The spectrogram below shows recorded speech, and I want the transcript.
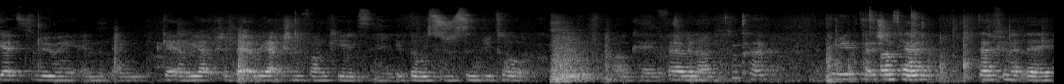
get through it and, and get a reaction, better reaction from kids if there was to just simply talk. Okay, fair enough. Okay. Communication's Okay, good. definitely.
